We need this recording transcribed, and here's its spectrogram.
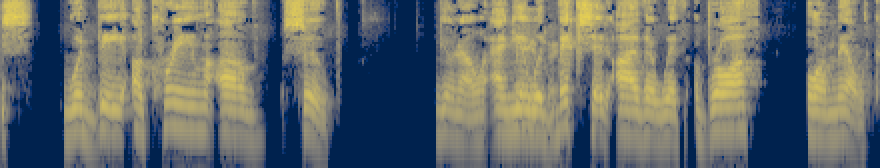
base would be a cream of soup, you know, and amazing. you would mix it either with a broth or milk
